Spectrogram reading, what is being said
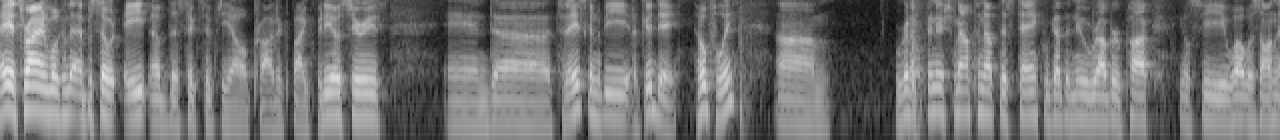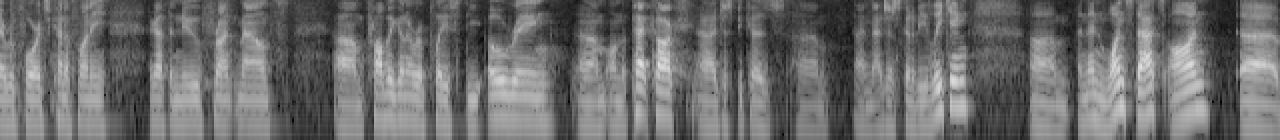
Hey, it's Ryan. Welcome to episode 8 of the 650L Project Bike video series. And uh, today's going to be a good day, hopefully. Um, we're going to finish mounting up this tank. We got the new rubber puck. You'll see what was on there before. It's kind of funny. I got the new front mounts. Um, probably going to replace the O-ring um, on the petcock uh, just because um, I imagine it's going to be leaking. Um, and then once that's on, uh,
